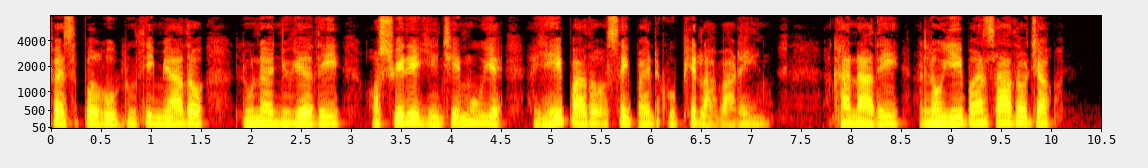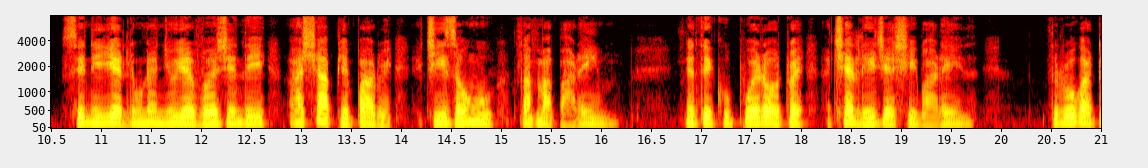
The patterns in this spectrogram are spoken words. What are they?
Festival ဟုလူသိများသော Lunar New Year သည် Australia ယဉ်ကျေးမှုရဲ့အရေးပါသောအစိတ်ပိုင်းတစ်ခုဖြစ်လာပါတယ်။အခမ်းအနားသည်အလွန်ရေးပန်းစားသောကြောင့်ဆင်နီရဲ့ Lunar New Year version သည်အာရှပြင်ပတွင်အကြီးဆုံးဟုသတ်မှတ်ပါတယ်။ နှစ်သစ်ကူပွဲတော်အတွက်အချက်၄ချက်ရှိပါတယ်။သူတို့ကတ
